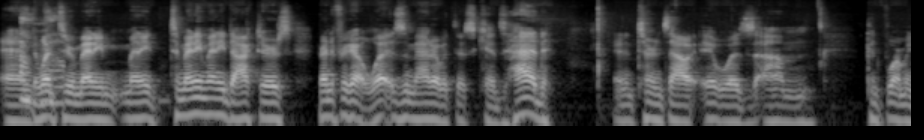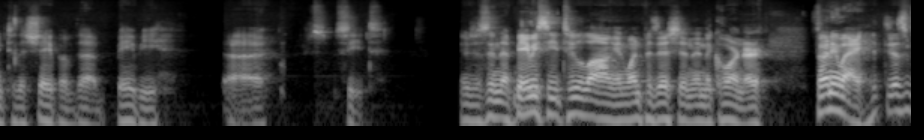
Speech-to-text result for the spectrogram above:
and Oh, went no. through many many to many many doctors trying to figure out what is the matter with this kid's head, and it turns out it was um, conforming to the shape of the baby uh, seat. It was just in the baby seat too long in one position in the corner. So anyway, just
